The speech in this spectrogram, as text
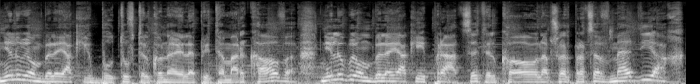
Nie lubią byle jakich butów, tylko najlepiej te markowe. Nie lubią byle jakiej pracy, tylko na przykład pracę w mediach.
